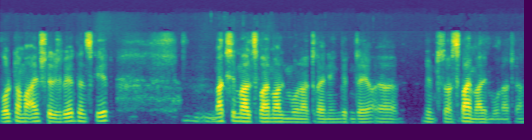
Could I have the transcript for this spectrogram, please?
wollte nochmal einstellig werden, wenn es geht. Maximal zweimal im Monat Training, mit der, äh, mit zweimal im Monat. Ja.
